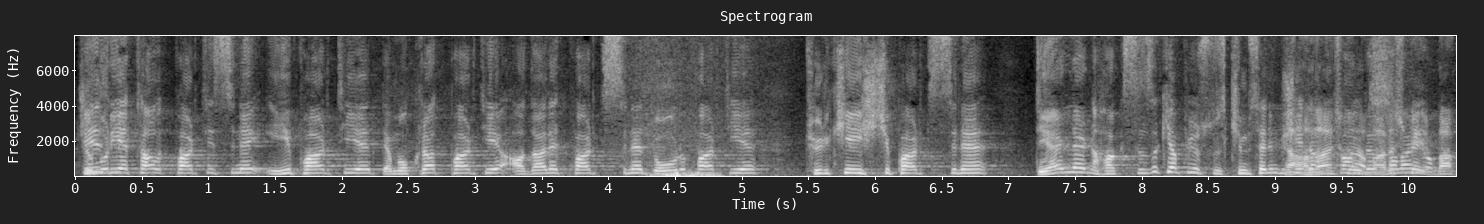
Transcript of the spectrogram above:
biz- Cumhuriyet Halk Partisi'ne, İyi Parti'ye, Demokrat Parti'ye, Adalet Partisi'ne, Doğru Parti'ye, Türkiye İşçi Partisi'ne diğerlerine haksızlık yapıyorsunuz. Kimsenin bir Ya şeyden Allah aşkına utandığı Barış falan Bey yok. bak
